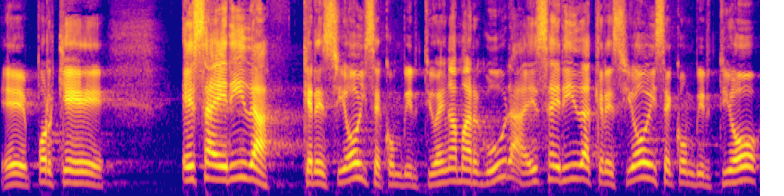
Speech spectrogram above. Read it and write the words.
Eh, porque esa herida creció y se convirtió en amargura, esa herida creció y se convirtió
